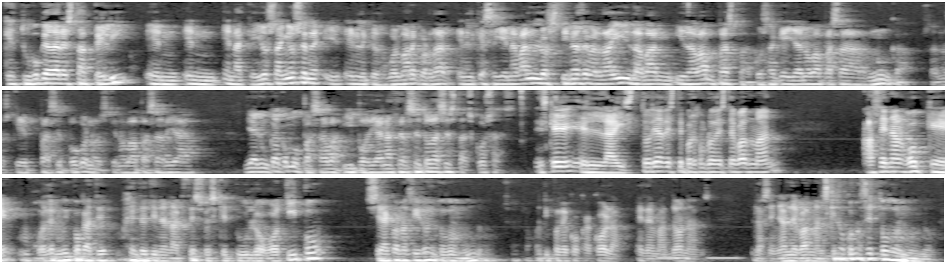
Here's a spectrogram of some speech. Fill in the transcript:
que tuvo que dar esta peli en, en- en aquellos años en, en el que os vuelvo a recordar, en el que se llenaban los cines de verdad y daban, y daban pasta, cosa que ya no va a pasar nunca. O sea, no es que pase poco, no, es que no va a pasar ya, ya nunca como pasaba. Y podían hacerse todas estas cosas. Es que en la historia de este, por ejemplo, de este Batman, hacen algo que, joder, muy poca te- gente tiene el acceso. Es que tu logotipo sea conocido en todo el mundo. El logotipo de Coca-Cola, el de McDonald's, la señal de Batman. Es que lo conoce todo el mundo.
